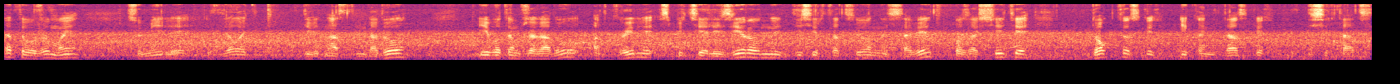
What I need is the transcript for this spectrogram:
Это уже мы сумели сделать в 2019 году. И в этом же году открыли специализированный диссертационный совет по защите докторских и кандидатских диссертаций.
